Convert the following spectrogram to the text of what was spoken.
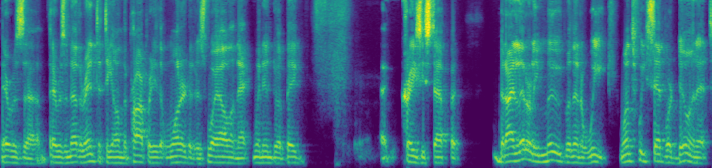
there was a, there was another entity on the property that wanted it as well, and that went into a big, uh, crazy step. But but I literally moved within a week. Once we said we're doing it,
